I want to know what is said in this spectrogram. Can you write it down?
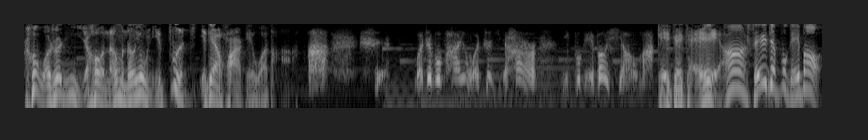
说：“我说你以后能不能用你自己电话给我打啊？是我这不怕用我自己号，你不给报销吗？给给给啊！谁家不给报？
